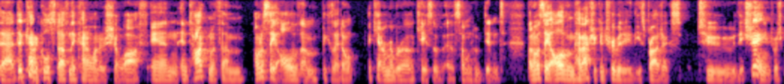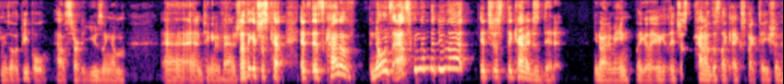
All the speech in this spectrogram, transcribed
that did kind of cool stuff and they kind of wanted to show off. And in talking with them, I want to say all of them because I don't, I can't remember a case of someone who didn't, but I want to say all of them have actually contributed these projects to the exchange, which means other people have started using them and, and taking advantage. I think it's just kind, it's, it's kind of no one's asking them to do that. It's just they kind of just did it. You know what I mean? Like it's just kind of this like expectation.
